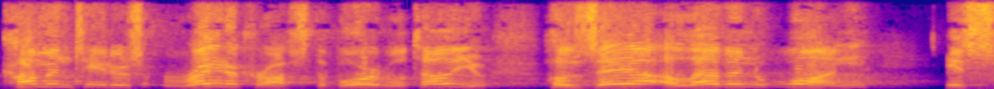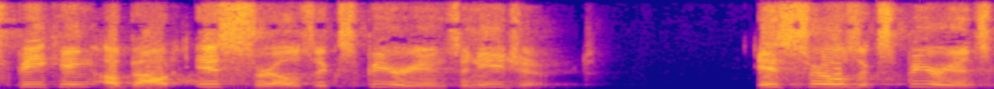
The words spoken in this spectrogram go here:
commentators right across the board will tell you Hosea 11:1 is speaking about Israel's experience in Egypt. Israel's experience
